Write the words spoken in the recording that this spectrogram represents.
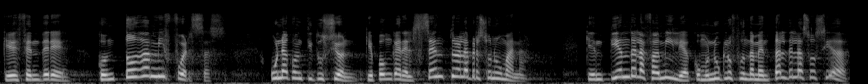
que defenderé con todas mis fuerzas una constitución que ponga en el centro a la persona humana, que entienda la familia como núcleo fundamental de la sociedad,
